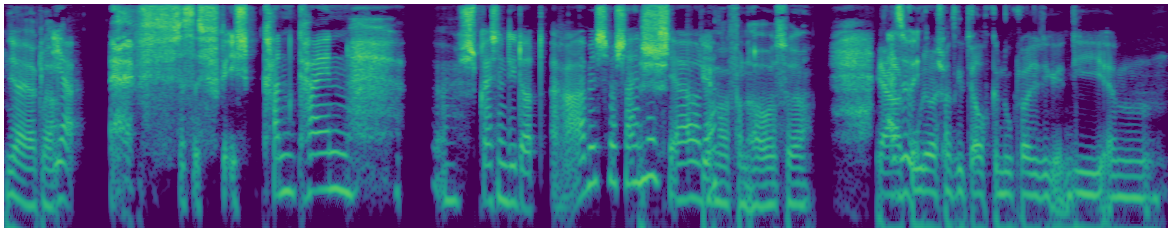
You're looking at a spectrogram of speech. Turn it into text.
Ja, ja, klar. Ja, das ist, ich kann kein, äh, sprechen die dort Arabisch wahrscheinlich, ich ja, oder? Gehe mal von aus, ja. Ja, also, gut, aber ich meine, es gibt ja auch genug Leute, die, die ähm,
